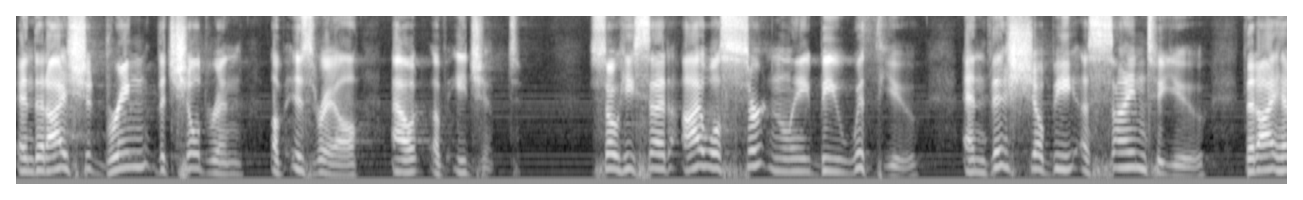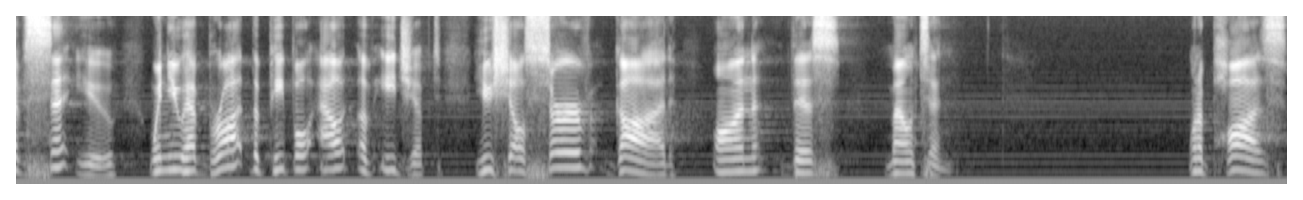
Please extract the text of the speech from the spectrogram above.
and that I should bring the children of Israel out of Egypt. So he said, I will certainly be with you, and this shall be a sign to you that I have sent you. When you have brought the people out of Egypt, you shall serve God on this mountain. I want to pause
